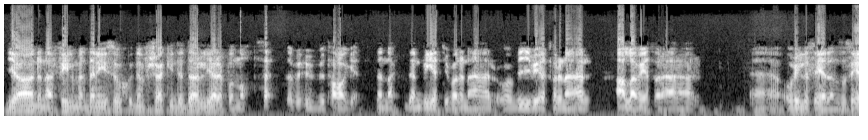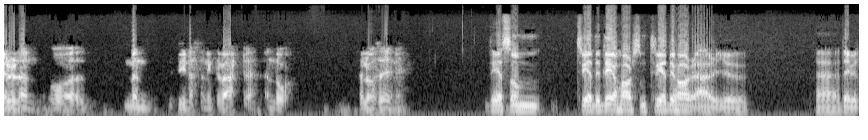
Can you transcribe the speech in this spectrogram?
gör den här filmen, den är ju så, den försöker inte dölja det på något sätt överhuvudtaget. Den, den vet ju vad den är och vi vet vad den är. Alla vet vad det här är. Eh, och vill du se den så ser du den. Och, men det är nästan inte värt det ändå. Eller vad säger ni? Det som 3DD har som 3D har är ju eh, David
